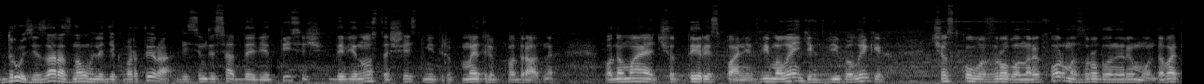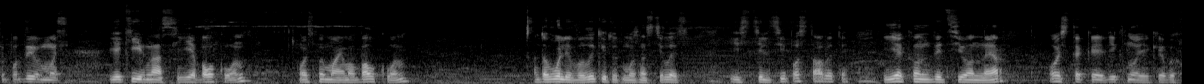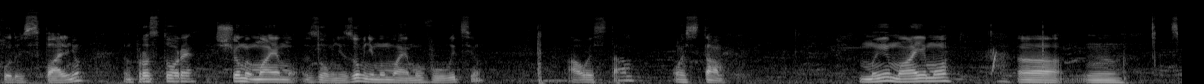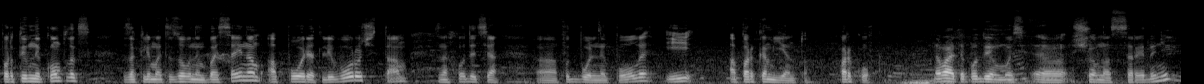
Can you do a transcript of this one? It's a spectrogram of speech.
Друзі, зараз на огляді квартира 89 тисяч 96 метрів, квадратних. Вона має 4 спальні, дві маленьких, дві великих. Частково зроблена реформа, зроблений ремонт. Давайте подивимось, який в нас є балкон. Ось ми маємо балкон. Доволі великий, тут можна стілець і стільці поставити. Є кондиціонер. Ось таке вікно, яке виходить в спальню просторе. Що ми маємо зовні? Зовні ми маємо вулицю. А ось там, ось там ми маємо е, м, спортивний комплекс з акліматизованим басейном, а поряд ліворуч там знаходиться е, футбольне поле і апаркам'єнто, парковка. Давайте подивимось, е, що в нас всередині.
